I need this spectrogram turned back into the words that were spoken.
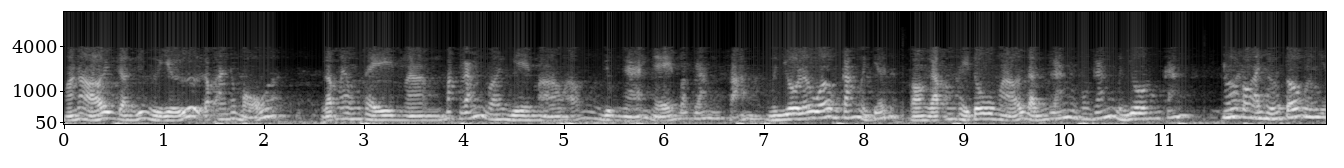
mà nó ở gần với người giữ gặp ai nó mổ á. Gặp mấy ông thầy mà bắt rắn rồi về mà ông dùng ngải nghệ bắt rắn xả mình vô lỡ quớ ông cắn mình chết còn gặp ông thầy tu mà ở gần rắn con rắn mình vô không cắn. Nó còn ảnh hưởng tốt lắm chứ.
